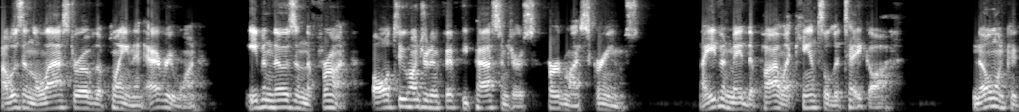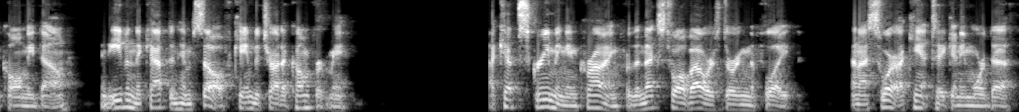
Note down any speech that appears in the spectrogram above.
I was in the last row of the plane, and everyone, even those in the front, all 250 passengers, heard my screams. I even made the pilot cancel the takeoff. No one could calm me down, and even the captain himself came to try to comfort me. I kept screaming and crying for the next 12 hours during the flight, and I swear I can't take any more death.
